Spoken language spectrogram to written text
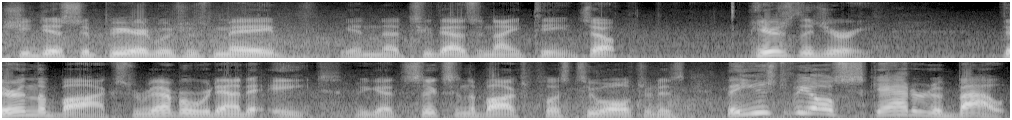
she disappeared, which was May in uh, 2019. So here's the jury. They're in the box. Remember, we're down to eight. We got six in the box plus two alternates. They used to be all scattered about.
